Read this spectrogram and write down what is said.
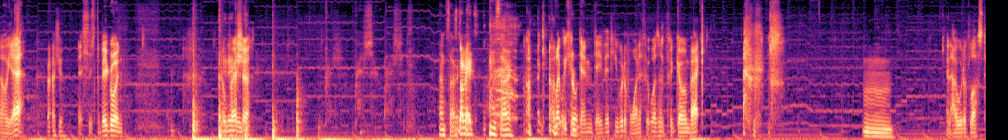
Oh yeah, Pressure. this is the big one. No It is. pressure. Pressure, pressure. I'm sorry. Stop it! I'm sorry. I I feel like we do it. condemned David. He would have won if it wasn't for going back. Hmm. and I would have lost.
